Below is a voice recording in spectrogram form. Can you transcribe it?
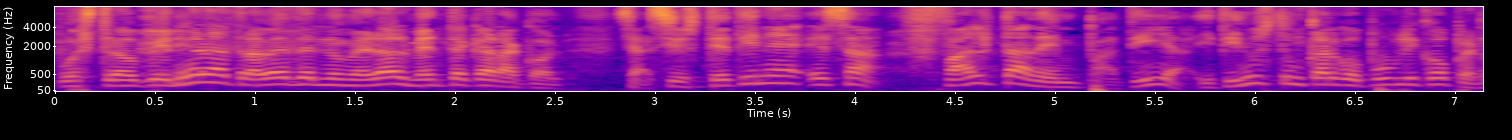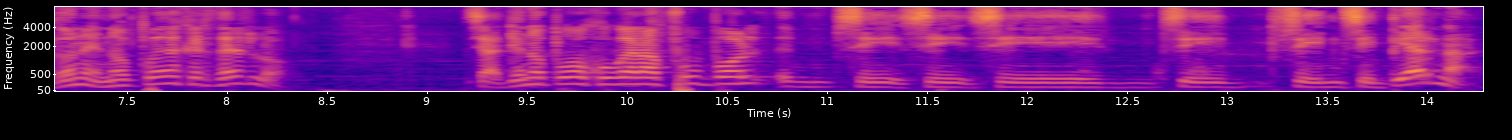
vuestra opinión a través del numeral Mente Caracol. O sea, si usted tiene esa falta de empatía y tiene usted un cargo público, perdone, no puede ejercerlo. O sea, yo no puedo jugar a fútbol eh, si, si, si, si, sin, sin pierna.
